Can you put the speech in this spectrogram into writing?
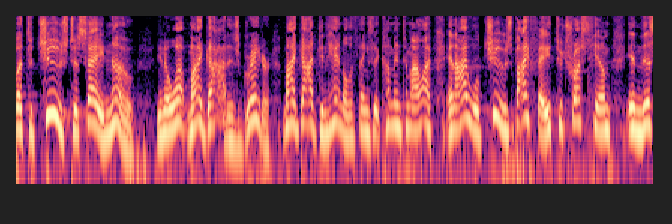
But to choose to say, no, you know what? My God is greater. My God can handle the things that come into my life. And I will choose by faith to trust Him in this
